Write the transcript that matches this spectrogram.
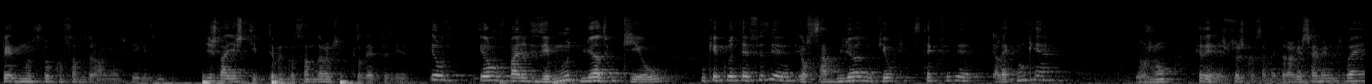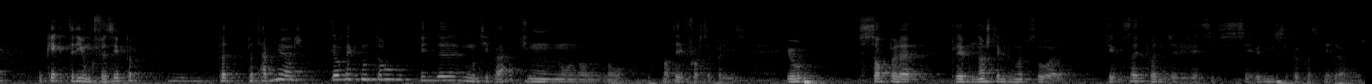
pego uma pessoa que consome drogas e digo assim, diz lá este tipo também consome drogas, o que ele deve fazer? Ele, ele vai lhe dizer muito melhor do que eu o que é que o deve fazer. Ele sabe melhor do que eu o que é que se tem que fazer. Ele é que não quer. Eles não, quer dizer, as pessoas que consomem drogas sabem muito bem o que é que teriam que fazer para, para, para estar melhores. Eles é que não estão ainda motivados, não, não, não, não, têm força para isso. Eu, só para, por exemplo, nós temos uma pessoa que teve 18 anos a viver sem abrigo e para consumir drogas.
